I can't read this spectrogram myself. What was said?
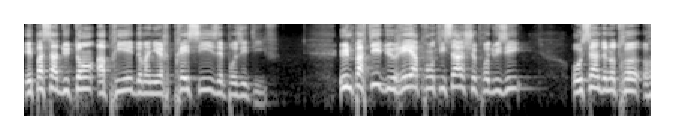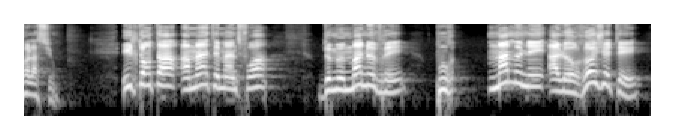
et passa du temps à prier de manière précise et positive. Une partie du réapprentissage se produisit au sein de notre relation. Il tenta à maintes et maintes fois de me manœuvrer pour m'amener à le rejeter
